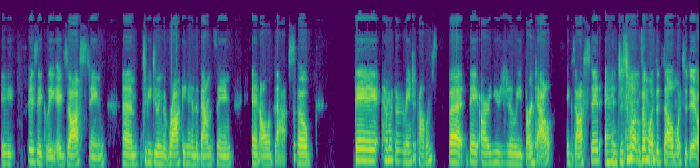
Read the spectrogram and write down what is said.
it physically exhausting um, to be doing the rocking and the bouncing and all of that. So they come with a range of problems. but they are usually burnt out, exhausted, and just want someone to tell them what to do.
